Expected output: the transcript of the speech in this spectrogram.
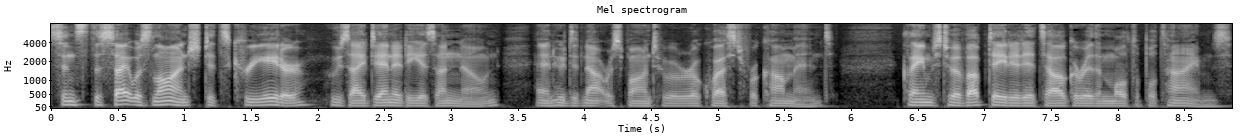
Since the site was launched, its creator, whose identity is unknown and who did not respond to a request for comment, claims to have updated its algorithm multiple times.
